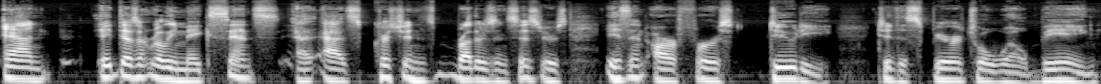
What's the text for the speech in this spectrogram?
And it doesn't really make sense as Christians, brothers and sisters, isn't our first duty to the spiritual well being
